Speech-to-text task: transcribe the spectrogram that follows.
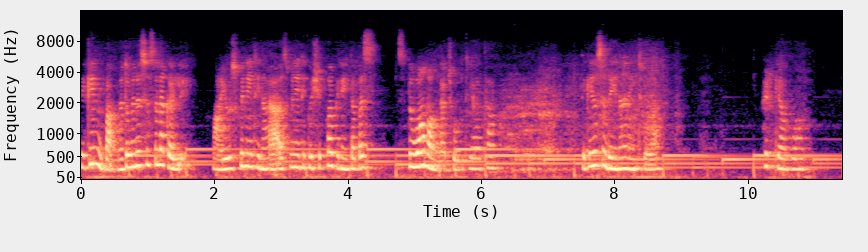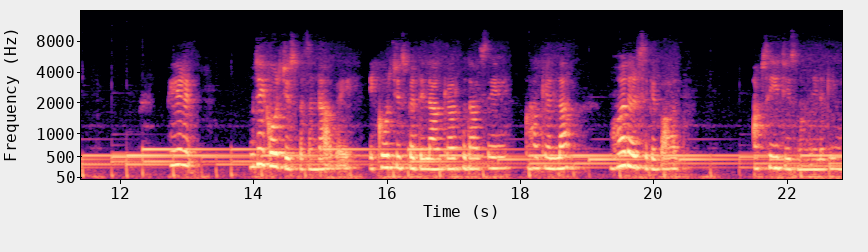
لیکن بعد میں تو میں نے سلسلہ کر لی مایوس بھی نہیں تھی، ناراض بھی نہیں تھی، کوئی شکوہ بھی نہیں تھا، بس دعا مانگنا چھوڑ دیا تھا۔ لیکن اسے دینا نہیں چھوڑا۔ پھر کیا ہوا؟ پھر مجھے ایک اور چیز پسند آ گئی۔ ایک اور چیز پر دل آ گیا اور خدا سے کہا کہ اللہ، بہت عرصے کے بعد آپ سے یہ چیز مانگنے لگی ہوں۔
